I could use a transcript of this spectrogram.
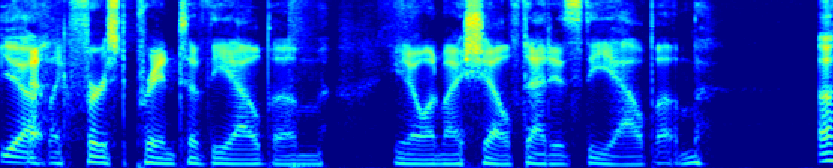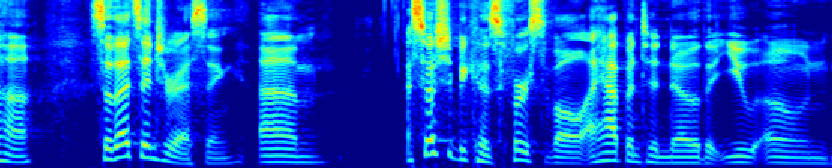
Yeah. that like first print of the album, you know, on my shelf, that is the album. Uh huh. So that's interesting. Um, especially because first of all, I happen to know that you own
